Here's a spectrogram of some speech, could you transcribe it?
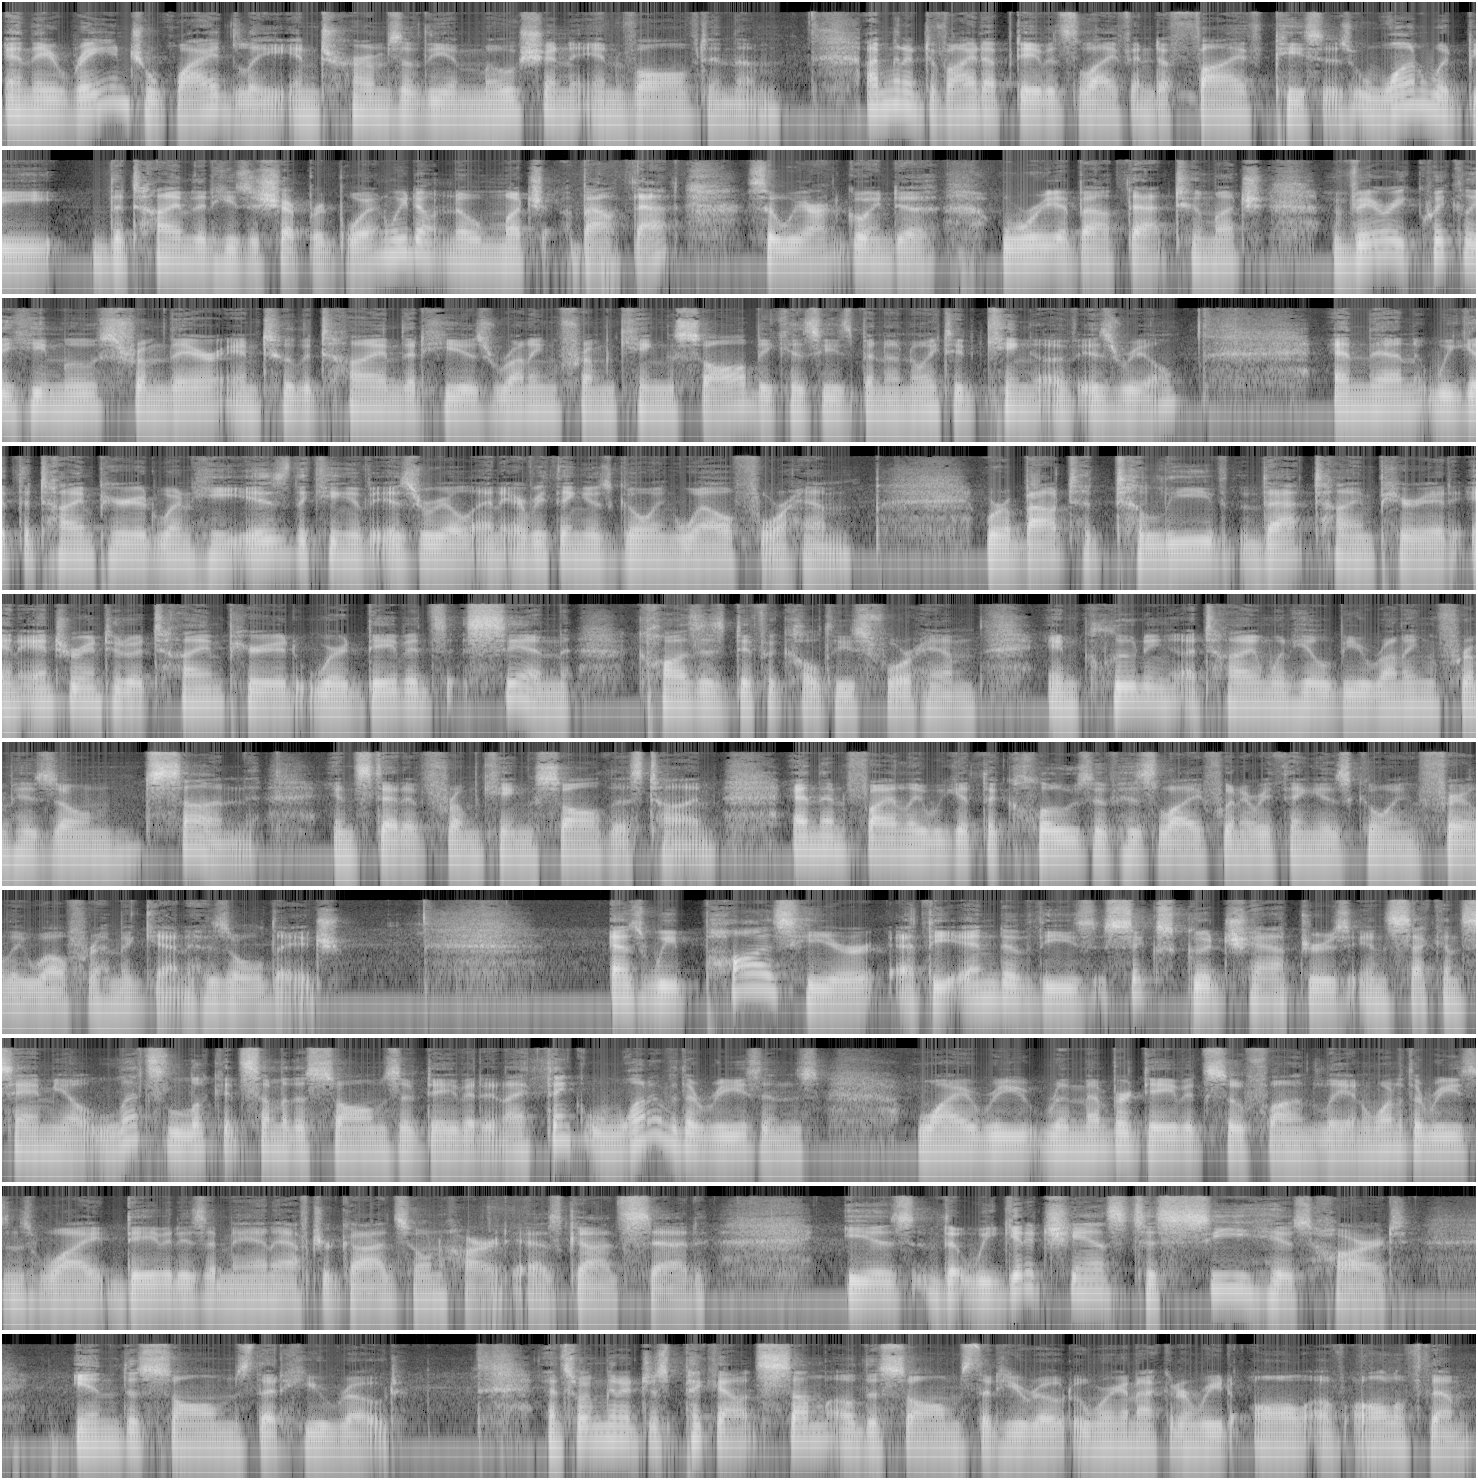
and they range widely in terms of the emotion involved in them. I'm going to divide up David's life into five pieces. One would be the time that he's a shepherd boy, and we don't know much about that, so we aren't going to worry about that too much. Very quickly, he moves from there into the time that he is running from King Saul because he's been anointed king of Israel. And then we get the time period when he is the king of Israel and everything is going well for him. We're about to, to leave that time period and enter into a time period where David's sin causes difficulties for him, including a time when he'll be running from his own son instead of from King Saul this time. And then finally, we get the close of his life when everything is going fairly well for him again, his old age as we pause here at the end of these six good chapters in 2 Samuel, let's look at some of the Psalms of David. And I think one of the reasons why we remember David so fondly, and one of the reasons why David is a man after God's own heart, as God said, is that we get a chance to see his heart in the Psalms that he wrote. And so I'm going to just pick out some of the Psalms that he wrote, and we're not going to read all of all of them.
